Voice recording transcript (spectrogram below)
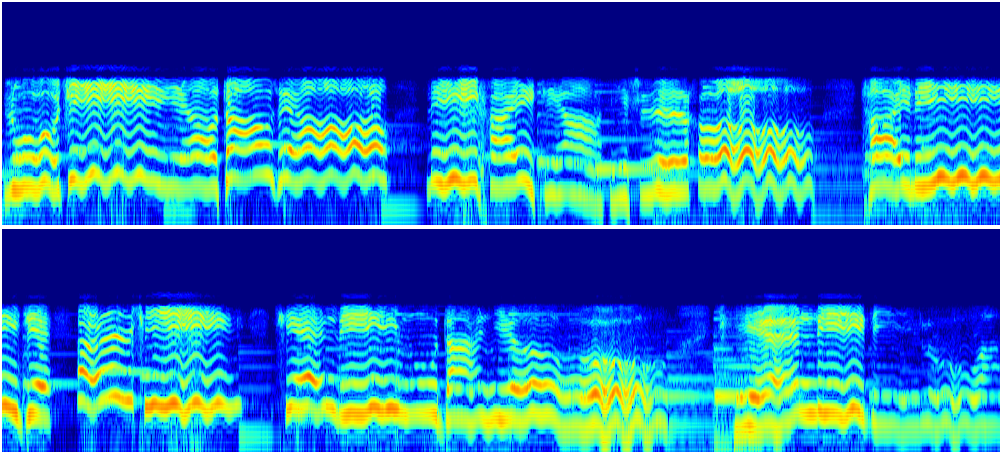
如今要到了离开家的时候，才理解儿行千里牡丹忧，千里的路啊，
